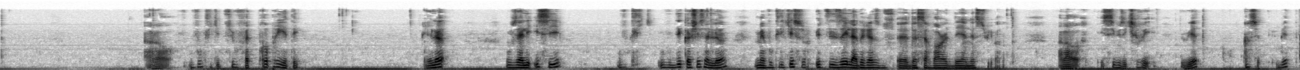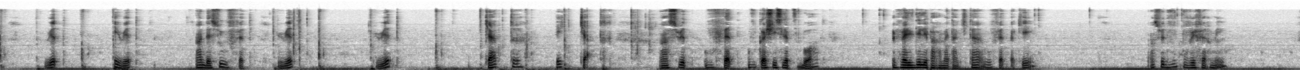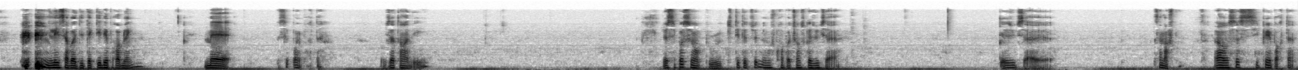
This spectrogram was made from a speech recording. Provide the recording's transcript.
Alors, vous cliquez dessus, vous faites propriété. Et là, vous allez ici, vous, décochez celle-là, mais vous cliquez sur utiliser l'adresse euh, de serveur DNS suivante. Alors, ici, vous écrivez 8, ensuite 8, 8 et 8. En dessous, vous faites 8, 8, 4 et 4. Ensuite, vous faites, vous cochez ici la petite boîte. Validez les paramètres en quittant, vous faites OK. Ensuite, vous pouvez fermer. Là, ça va détecter des problèmes. Mais, c'est pas important. Vous attendez. Je sais pas si on peut quitter tout de suite, mais moi je prends pas de chance, vu que ça. Vu que ça. Ça marche pas. Alors ça c'est plus important.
